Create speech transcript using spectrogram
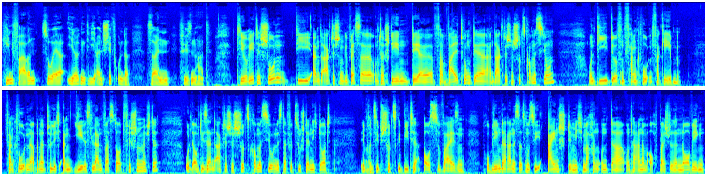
hinfahren, so er irgendwie ein Schiff unter seinen Füßen hat? Theoretisch schon. Die antarktischen Gewässer unterstehen der Verwaltung der Antarktischen Schutzkommission und die dürfen Fangquoten vergeben. Fangquoten aber natürlich an jedes Land, was dort fischen möchte. Und auch diese Antarktische Schutzkommission ist dafür zuständig, dort im Prinzip Schutzgebiete auszuweisen. Problem daran ist, das muss sie einstimmig machen und da unter anderem auch beispielsweise Norwegen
